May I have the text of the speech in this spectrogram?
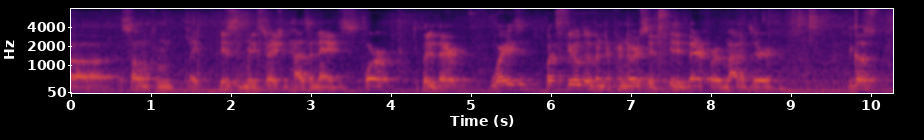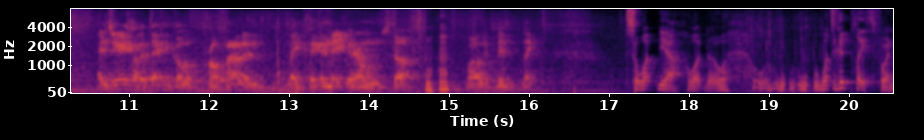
uh, someone from like business administration has an edge, or to put it better, where is it? What field of entrepreneurship is it better for a manager? Because engineers have a technical profile and like they can make their own stuff, Mm-hmm. while bus- like So what? Yeah. What? Uh, what's a good place for an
